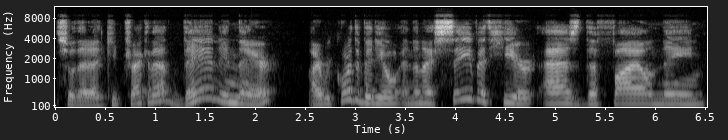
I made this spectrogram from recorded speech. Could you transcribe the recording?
so that I keep track of that. Then in there I record the video and then I save it here as the file name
